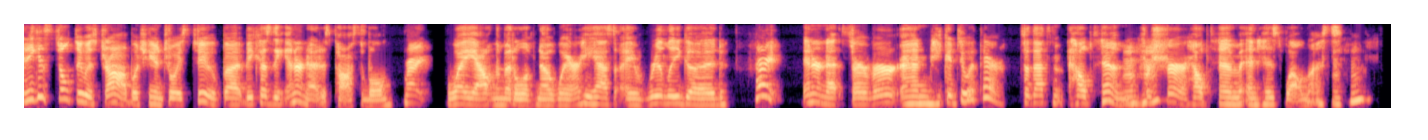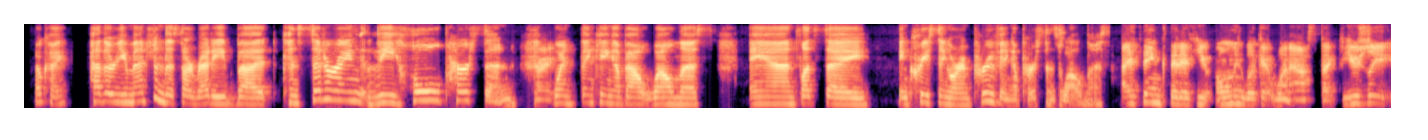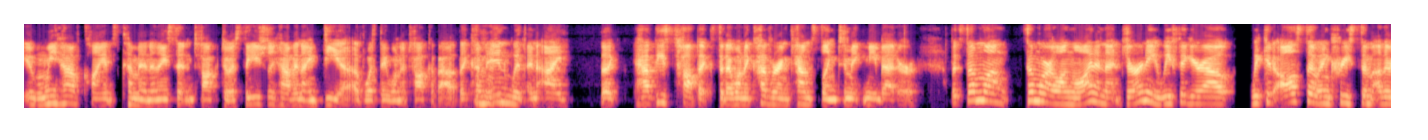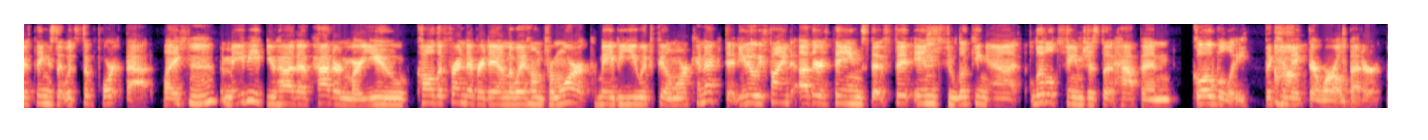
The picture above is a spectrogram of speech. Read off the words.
And he can still do his job, which he enjoys too. But because the internet is possible, right way out in the middle of nowhere, he has a really good right internet server and he could do it there. So that's helped him for Mhm. sure, helped him in his wellness. hmm Okay. Heather, you mentioned this already, but considering the whole person right when thinking about wellness and let's say increasing or improving a person's wellness. i think that if you only look at one aspect usually when we have clients come in and they sit and talk to us they usually have an idea of what they want to talk about they come Mhm. in with an i like have these topics that i want to cover in counseling to make me better but some long, somewhere along the line in that journey we figure out we could also increase some other things that would support that like Mhm. maybe if you had a pattern where you called a friend every day on the way home from work, maybe you would feel more connected. You know, we find other things that fit into looking at little changes that happen globally that can Uh-huh. make their world better.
